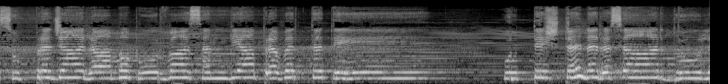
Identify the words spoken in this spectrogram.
सुप्रजा रामपूर्वा सन्ध्या प्रवर्तते। उत्तिष्ठ नरसार्दूल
